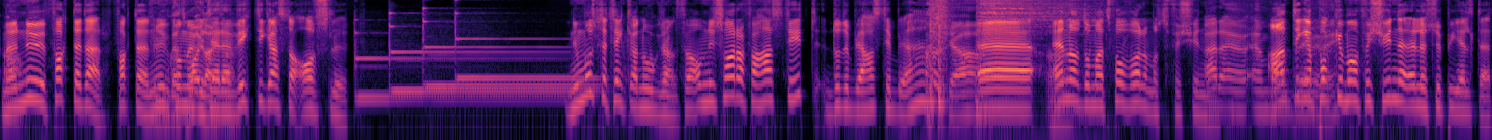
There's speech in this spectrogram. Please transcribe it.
Men nu, fuck det där, fuck det, nu Det är kommer vi till det viktigaste avslut Ni måste tänka noggrant, för om ni svarar för hastigt, då det blir hastigt ja. Eh, en av de här två valen måste försvinna Antingen? Pokémon försvinner eller superhjältar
